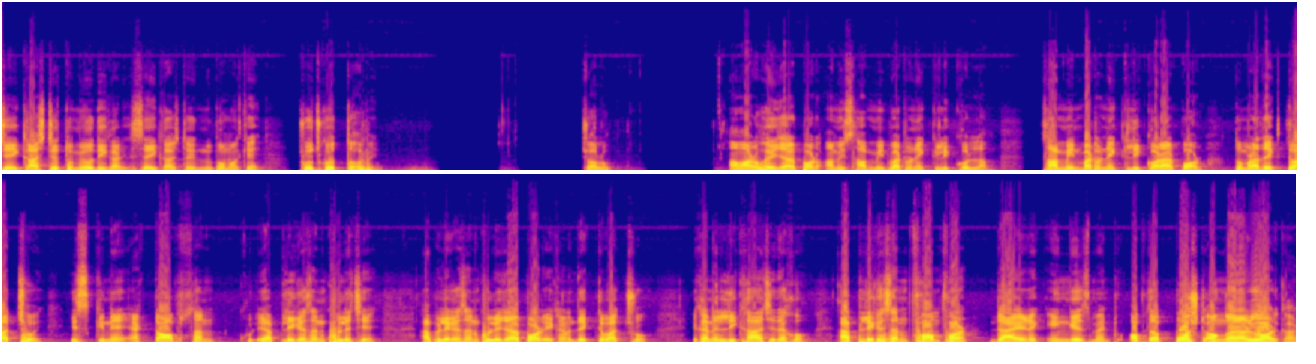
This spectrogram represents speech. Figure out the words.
যেই কাজটা তুমি অধিকারী, সেই কাজটা কিন্তু তোমাকে চুজ করতে হবে। চলো, আমার হয়ে যাওয়ার পর আমি সাবমিট বাটনে ক্লিক করলাম। সাবমিট বাটনে ক্লিক করার পর তোমরা দেখতে পাচ্ছ, স্ক্রিনে একটা অপশান অ্যাপ্লিকেশান খুলেছে। অ্যাপ্লিকেশান খুলে যাওয়ার পর এখানে দেখতে পাচ্ছ, এখানে লেখা আছে, দেখো, application form for direct engagement of the post Anganwadi worker.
